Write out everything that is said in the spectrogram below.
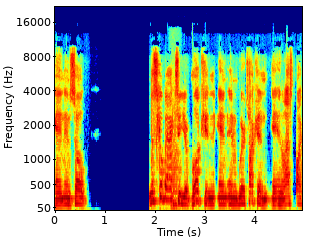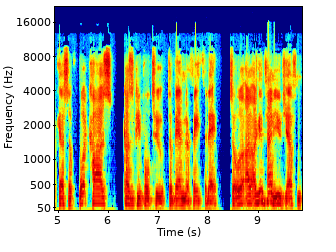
And and so let's go back to your book, and and, and we are talking in the last podcast of what cause causes people to to abandon their faith today. So I'll, I'll give time to you, Jeff, and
